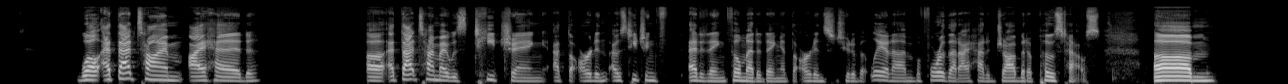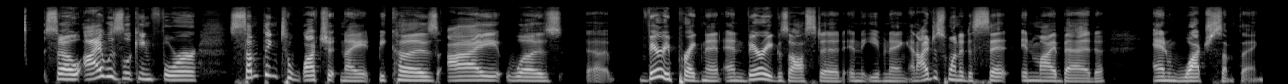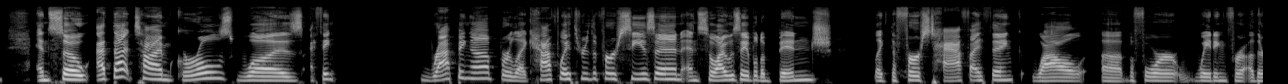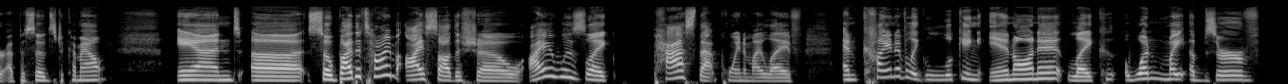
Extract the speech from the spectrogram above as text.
well, at that time I had uh, at that time I was teaching at the art. In- I was teaching editing, film editing at the Art Institute of Atlanta, and before that, I had a job at a post house. Um, so I was looking for something to watch at night because I was uh, very pregnant and very exhausted in the evening, and I just wanted to sit in my bed and watch something. And so at that time, Girls was, I think, wrapping up or like halfway through the first season. And so I was able to binge like the first half, I think, while uh, before waiting for other episodes to come out. And uh, so by the time I saw the show, I was like past that point in my life and kind of like looking in on it, like one might observe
